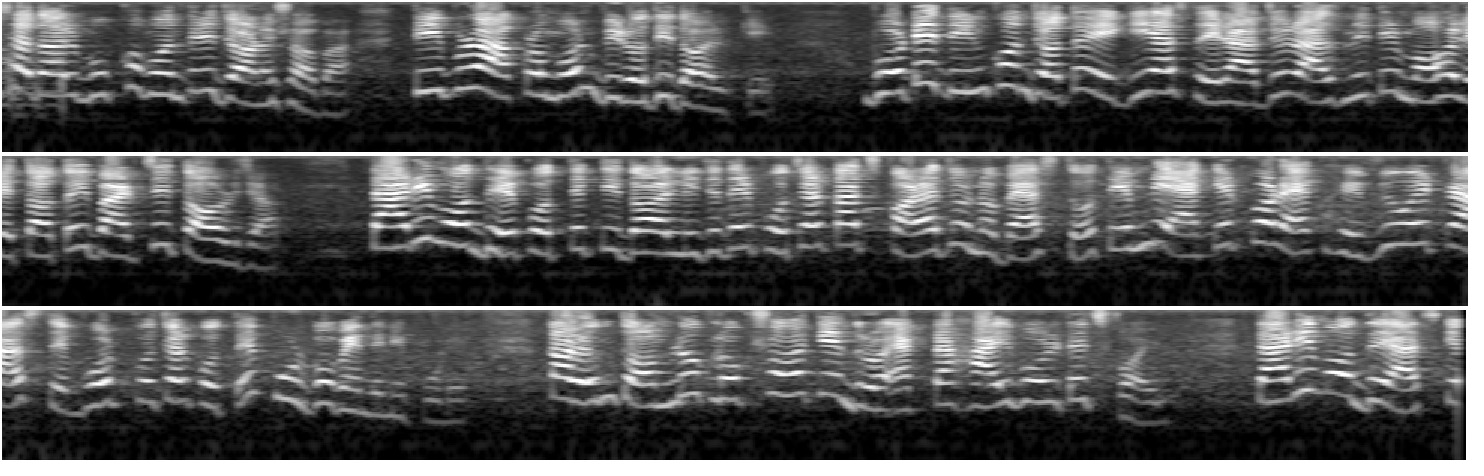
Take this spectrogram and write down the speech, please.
মহিষাদল মুখ্যমন্ত্রীর জনসভা। তীব্র আক্রমণ বিরোধী দলকে। ভোটের দিনক্ষণ যত এগিয়ে আসছে রাজ্য রাজনীতির মহলে ততই বাড়ছে তরজা। তারই মধ্যে প্রত্যেকটি দল নিজেদের প্রচার কাজ করার জন্য ব্যস্ত, তেমনি একের পর এক হেভিওয়েটরা আসছে ভোট প্রচার করতে পূর্ব মেদিনীপুরে। কারণ তমলুক লোকসভা কেন্দ্র একটা হাই ভোল্টেজ পয়েন্ট তারই মধ্যে আজকে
